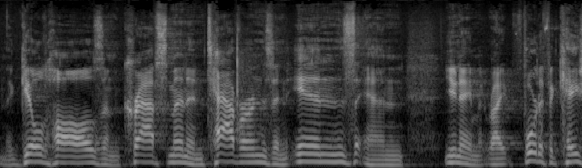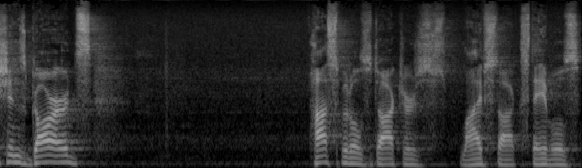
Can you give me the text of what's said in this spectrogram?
and the guild halls and craftsmen and taverns and inns and you name it, right? Fortifications, guards, hospitals, doctors, livestock, stables,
